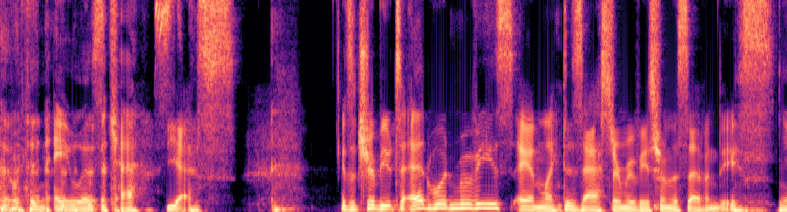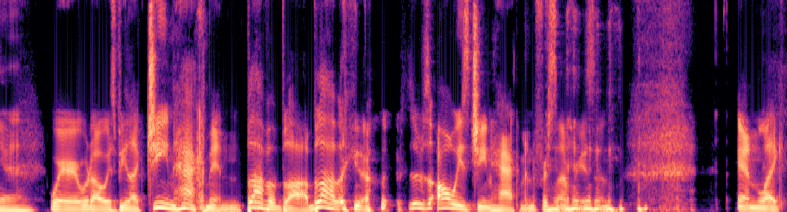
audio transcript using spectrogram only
with an A-list cast. yes. It's a tribute to Ed Wood movies and like disaster movies from the 70s, Yeah. where it would always be like Gene Hackman, blah, blah, blah, blah. blah. You know, there was always Gene Hackman for some reason. And like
